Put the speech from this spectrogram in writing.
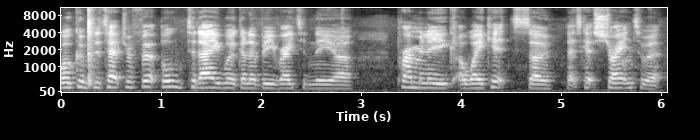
Welcome to Tetra Football. Today we're going to be rating the uh, Premier League away kits, so let's get straight into it.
